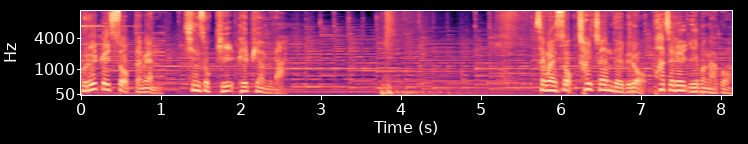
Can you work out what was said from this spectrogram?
불을 끌 수 없다면 신속히 대피합니다. 생활 속 철저한 대비로 화재를 예방하고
